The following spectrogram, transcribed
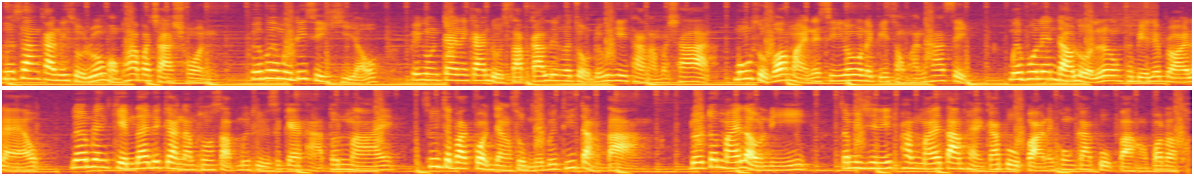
เพื่อสร้างการมีส่วนร่วมของภาคประชาชน เพื่อเพิ่มพื้นที่สีเขียว เป็นกลไกในการดูดซับก๊าซเรือนกระจกด้วยวิธีทางธรรมชาติ มุ่งสู่เป้าหมายในซีโร่ในปี 2050เมื่อผู้เล่นดาวน์โหลดและลงทะเบียนเรียบร้อยแล้ว เริ่มเล่นเกมได้ด้วยการนำโทรศัพท์มือถือสแกนหาต้นไม้ ซึ่งจะปรากฏอย่างสุ่มในพื้นที่ต่างๆ โดยต้นไม้เหล่านี้จะมีชนิดพันธุ์ไม้ตามแผนการปลูกป่าในโครงการปลูกป่าของปตท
